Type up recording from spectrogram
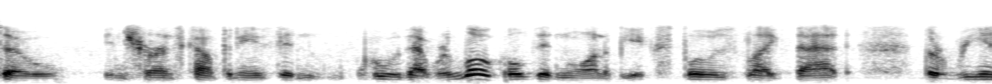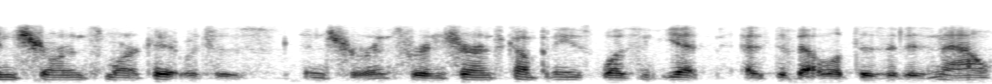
so insurance companies didn't, who that were local, didn't want to be exposed like that. The reinsurance market, which is insurance for insurance companies, wasn't yet as developed as it is now,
